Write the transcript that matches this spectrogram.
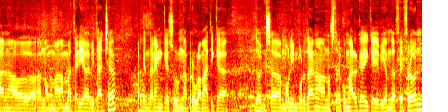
en, el, en, el, en matèria d'habitatge, perquè entenem que és una problemàtica doncs, molt important a la nostra comarca i que hi havíem de fer front.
